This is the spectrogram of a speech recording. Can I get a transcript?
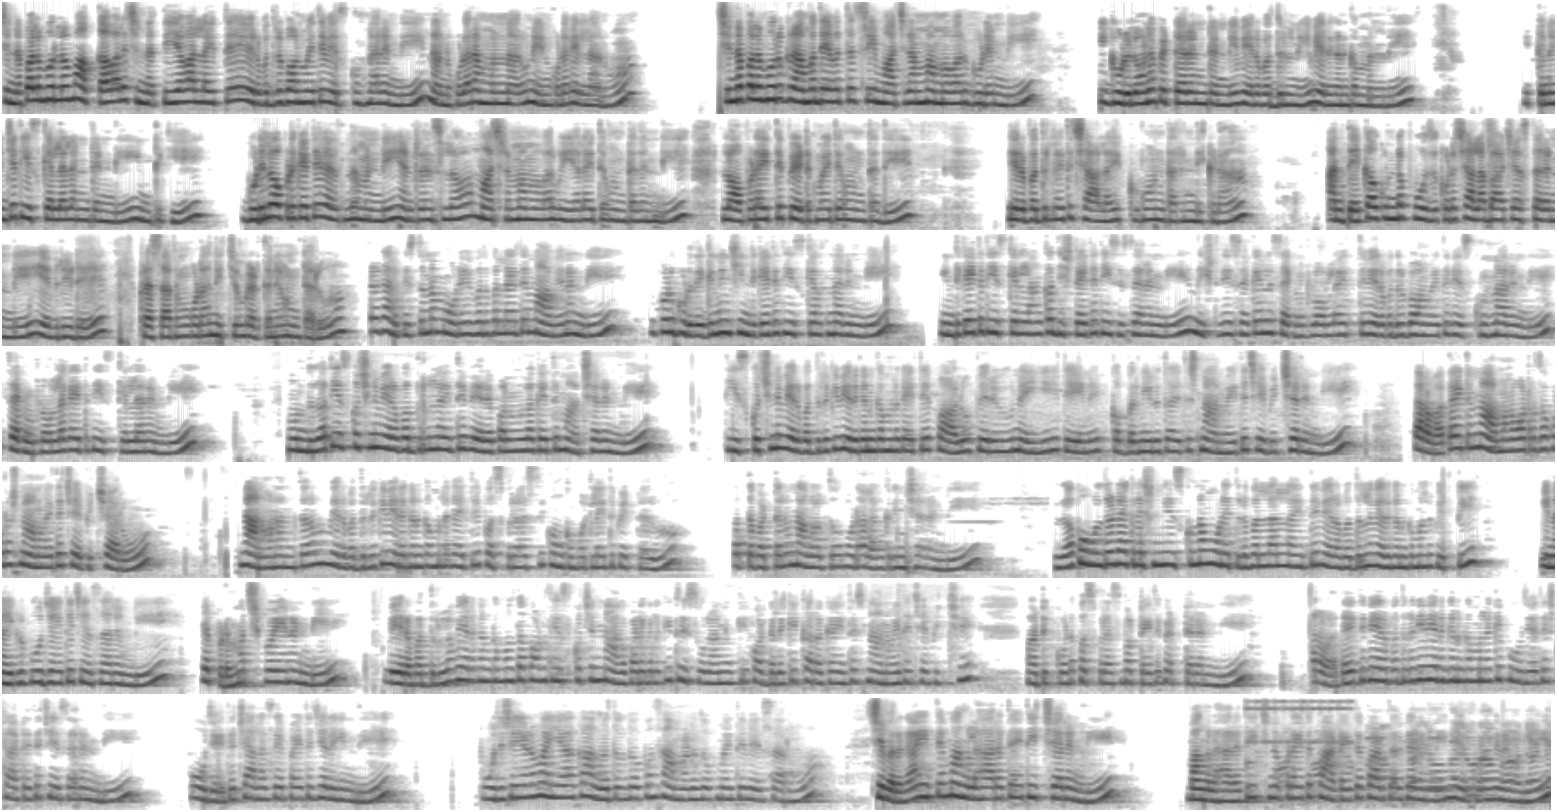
చిన్న పలమూరులో మా అక్క వాళ్ళ చిన్నత్తయ్య వాళ్ళైతే వీరభద్రభవనం అయితే వేసుకుంటున్నారండి. నన్ను కూడా రమ్మన్నారు నేను కూడా వెళ్ళాను. చిన్న పలమూరు గ్రామ దేవత శ్రీ మాచిరమ్మ అమ్మవారి గుడి అండి ఈ గుడిలోనే పెట్టారంటండి వీరభద్రుల్ని వీరగనకమ్మల్ని. ఇక్కడి నుంచే తీసుకెళ్ళాలంటండి ఇంటికి. గుడి లోపలికైతే వెళ్తున్నామండి. ఎంట్రన్స్లో మాచిరమ్మ అమ్మవారి ఉయ్యాలైతే ఉంటుందండి. లోపలైతే పీఠకం అయితే ఉంటుంది. వీరభద్రులు అయితే చాలా ఎక్కువగా ఉంటారండి ఇక్కడ. అంతేకాకుండా పూజ కూడా చాలా బాగా చేస్తారండి ఎవ్రీడే ప్రసాదం కూడా నిత్యం పెడుతూనే ఉంటారు. ఇక్కడ కనిపిస్తున్న మూడు విభూతి పళ్ళు అయితే మావేనండి. ఇప్పుడు గుడి దగ్గర నుంచి ఇంటికైతే తీసుకెళ్తున్నారండి. ఇంటికైతే తీసుకెళ్ళాక దిష్టి అయితే తీసేసారండి. దిష్టి తీసాక వీళ్ళు సెకండ్ ఫ్లోర్లో అయితే వీరభద్ర భవనం అయితే వేసుకుంటున్నారండి. సెకండ్ ఫ్లోర్లోకి అయితే తీసుకెళ్ళారండి. ముందుగా తీసుకొచ్చిన వీరభద్రులను అయితే వేరే పొలంలోకి అయితే మార్చారండి. తీసుకొచ్చిన వీరభద్రులకి వీరగనగమ్మలకి అయితే పాలు పెరుగు నెయ్యి తేనె కొబ్బరి నీళ్ళతో అయితే స్నానం అయితే చేపించారండి తర్వాత అయితే నార్మల్ వాటర్తో కూడా స్నానం అయితే చేపించారు స్నానం అనంతరం వీరభద్రులకి వీరగనగమ్మలకి అయితే పసుపు రాసి కుంకుమ బొట్టలు అయితే పెట్టారు. కొత్త బట్టలు నగలతో కూడా అలంకరించారండి. ఇలా పువ్వులతో డెకరేషన్ చేసుకున్న మూడు ఎత్తుడి బల్లాలను అయితే వీరభద్రులు వీరగనకమ్మలు పెట్టి వినాయకుడి పూజ అయితే చేశారండి. చెప్పడం మర్చిపోయానండి. వీరభద్రులు వీరగంగమ్మలతో పాటు తీసుకొచ్చిన నాగపడగలకి త్రిశూలానికి గొడ్డలకి కర్రకి అయితే స్నానం అయితే చేపించి వాటికి కూడా పసుపు రాసి బొట్ట అయితే పెట్టారండి. తర్వాత అయితే వీరభద్రులకి వీరగనగమ్మలకి పూజ అయితే స్టార్ట్ అయితే చేశారండి. పూజ అయితే చాలాసేపు అయితే జరిగింది. పూజ చేయడం అయ్యాక అగరత్తుల ధూపం సాంబ్రాణి ధూపం అయితే వేశారు. చివరిగా అయితే మంగళహారతి అయితే ఇచ్చారండి. మంగళహారతి ఇచ్చినప్పుడు అయితే పాట అయితే పాడతారు కదండి. మీరు కూడా వినండి.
